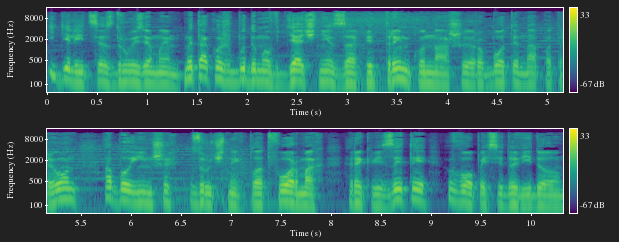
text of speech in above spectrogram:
і діліться з друзями. Ми також будемо вдячні за підтримку нашої роботи на Patreon або інших зручних платформах. Реквізити в описі до відео.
